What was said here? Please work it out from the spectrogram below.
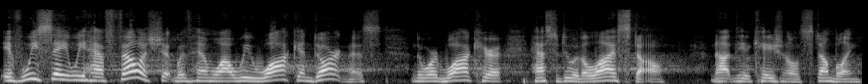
If we say we have fellowship with him while we walk in darkness, and the word walk here has to do with a lifestyle, not the occasional stumbling.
